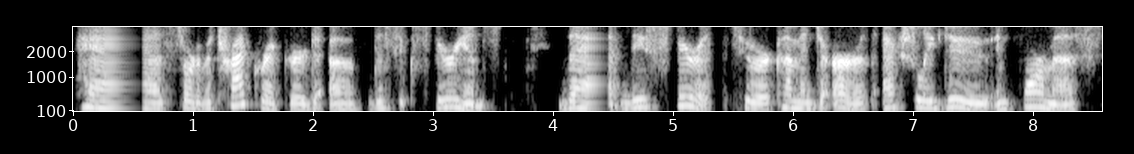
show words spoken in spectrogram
has sort of a track record of this experience that these spirits who are coming to earth actually do inform us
